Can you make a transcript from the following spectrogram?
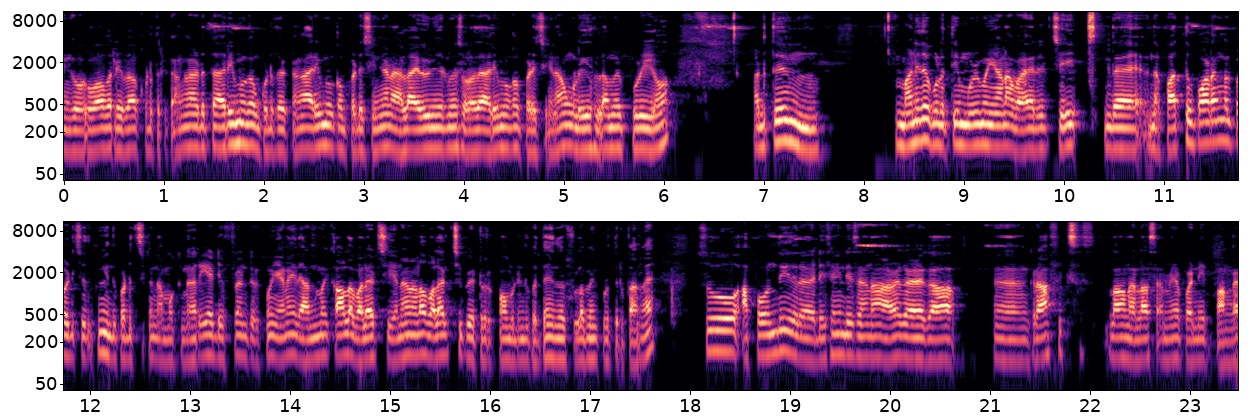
இங்கே ஒரு ஓவர் ரிவாக கொடுத்துருக்காங்க. அடுத்து அறிமுகம் கொடுத்துருக்காங்க. அறிமுகம் படிச்சிங்க. நல்லா யூனியருமே சொல்லாத அறிமுகம் படிச்சிங்கன்னா உங்களுக்கு எல்லாமே புரியும். அடுத்து மனித குலத்தின் முழுமையான வளர்ச்சி. இந்த இந்த பத்து பாடங்கள் படித்ததுக்கும் இது படிச்சதுக்கும் நமக்கு நிறைய டிஃப்ரெண்ட் இருக்கும். ஏன்னா இது அண்மை கால வளர்ச்சி. என்னென்னலாம் வளர்ச்சி பெற்றிருக்கோம் அப்படின்னு பார்த்தா இந்த ஃபுல்லாமே கொடுத்துருப்பாங்க. ஸோ அப்போ வந்து இதில் டிசைன் டிசைனாக அழகழகாக கிராஃபிக்ஸ்லாம் நல்லா செம்மையாக பண்ணியிருப்பாங்க.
